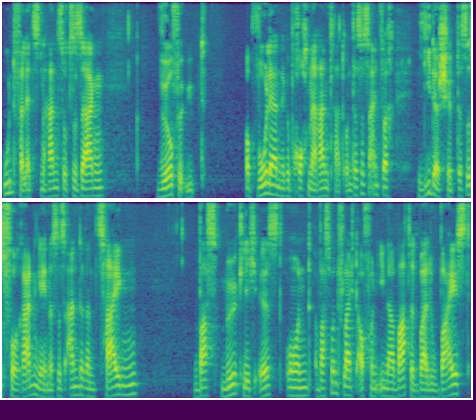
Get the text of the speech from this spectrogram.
unverletzten Hand sozusagen Würfe übt, obwohl er eine gebrochene Hand hat. Und das ist einfach Leadership, das ist Vorangehen, das ist anderen zeigen, was möglich ist und was man vielleicht auch von ihnen erwartet, weil du weißt,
